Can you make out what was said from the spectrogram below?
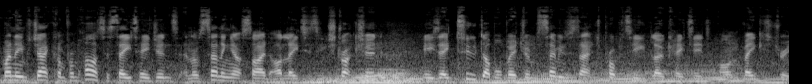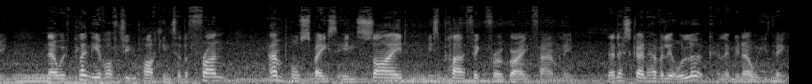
my name's Jack. I'm from haart Estate Agents and I'm standing outside our latest instruction. It is a two double bedroom semi-detached property located on Baker Street. Now with plenty of off-street parking to the front, ample space inside, it's perfect for a growing family. Now let's go and have a little look and let me know what you think.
